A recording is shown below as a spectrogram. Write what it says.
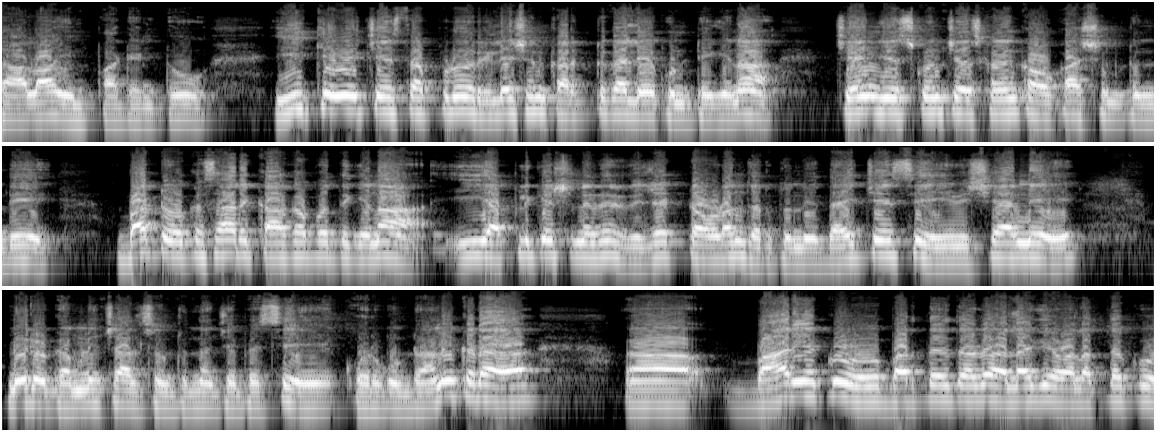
చాలా ఇంపార్టెంట్ ఈ కేవీ చేసేటప్పుడు రిలేషన్ కరెక్ట్గా లేకుంటే గిన చేంజ్ చేసుకొని చేసుకోవడానికి అవకాశం ఉంటుంది. బట్ ఒకసారి కాకపోతే గిన ఈ అప్లికేషన్ అనేది రిజెక్ట్ అవ్వడం జరుగుతుంది. దయచేసి ఈ విషయాన్ని మీరు గమనించాల్సి ఉంటుందని చెప్పేసి కోరుకుంటున్నాను. ఇక్కడ భార్యకు భర్త అవుతాడు అలాగే వాళ్ళ అత్తకు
